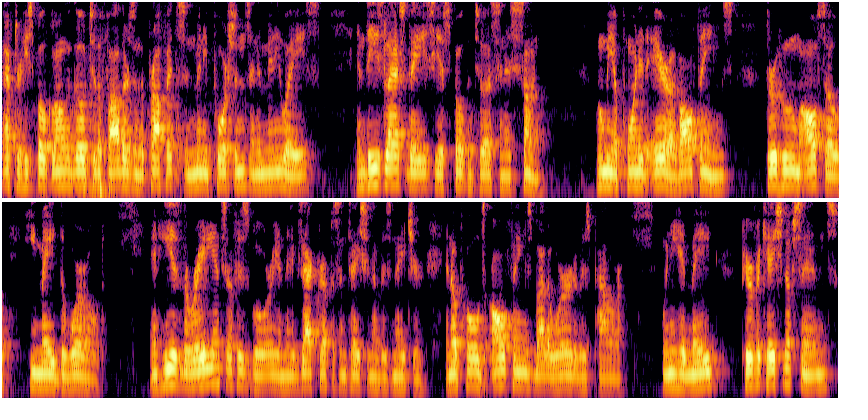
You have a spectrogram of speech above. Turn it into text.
after he spoke long ago to the fathers and the prophets in many portions and in many ways, in these last days he has spoken to us in his Son, whom he appointed heir of all things, through whom also he made the world. And he is the radiance of his glory and the exact representation of his nature, and upholds all things by the word of his power. When he had made purification of sins,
